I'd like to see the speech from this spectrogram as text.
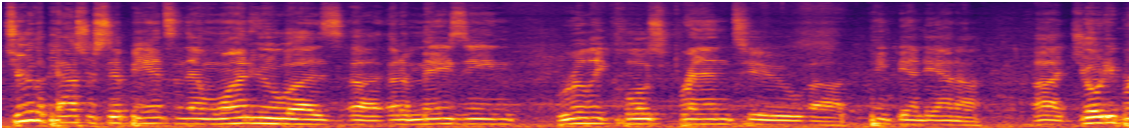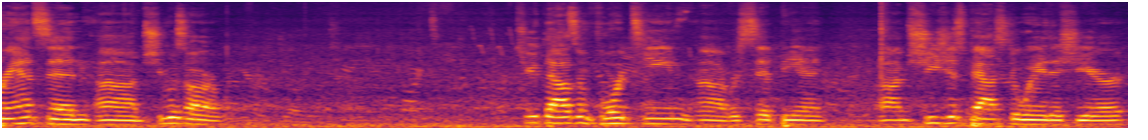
two of the past recipients, and then one who was uh, an amazing, really close friend to uh, Pink Bandana. Uh, Jody Branson, um, she was our 2014 uh, recipient. Um, she just passed away this year.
